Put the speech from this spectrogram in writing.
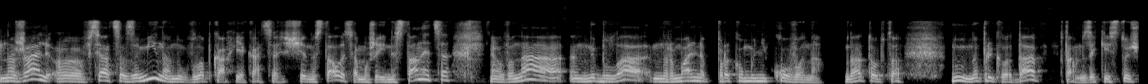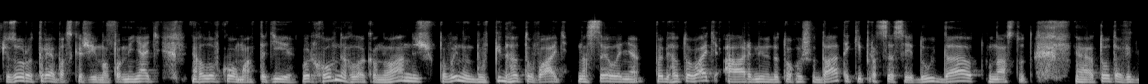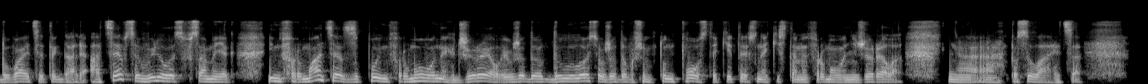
на жаль, вся ця заміна, ну в лапках, яка це ще не сталася, може і не станеться, вона не була нормально прокомунікована. Да, тобто, ну, наприклад, да, там з якоїсь точки зору треба, скажімо, поміняти головкома. Тоді Верховний Головнокомандуючий повинен був підготувати населення, підготувати армію до того, що да, такі процеси йдуть. Да, от у нас тут е, то-то відбувається і так далі. А це все вилилось саме як інформація з поінформованих джерел. І вже долилося вже до Вашингтон Пост, які теж на якісь там інформовані джерела е, посилаються. Е,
